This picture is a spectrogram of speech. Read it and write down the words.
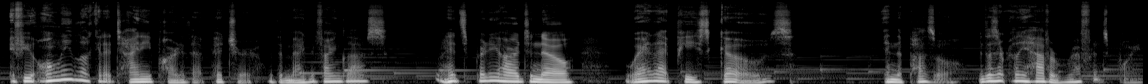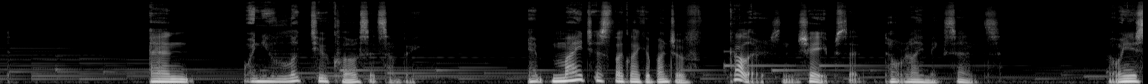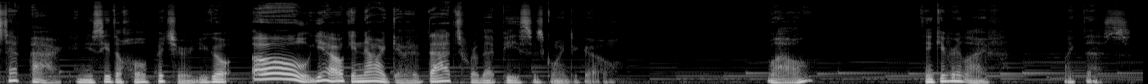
if you only look at a tiny part of that picture with a magnifying glass, it's pretty hard to know where that piece goes in the puzzle. It doesn't really have a reference point. And when you look too close at something, it might just look like a bunch of colors and shapes that don't really make sense. But when you step back and you see the whole picture, you go, oh, yeah, okay, now I get it. That's where that piece is going to go. Well, think of your life like this.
